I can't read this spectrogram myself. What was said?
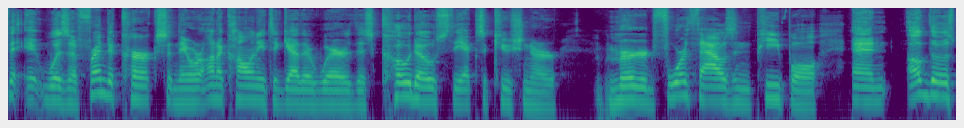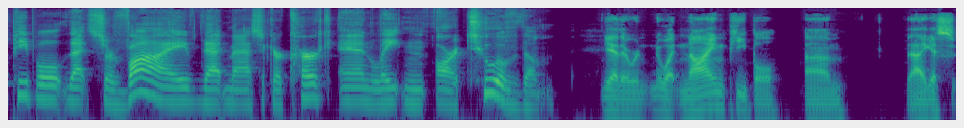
th- it was a friend of Kirk's and they were on a colony together where this Kodos the executioner Mhm. murdered 4,000 people and of those people that survived that massacre, Kirk and Leighton are two of them. Yeah, there were what nine people um, I guess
